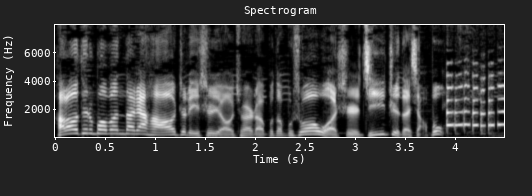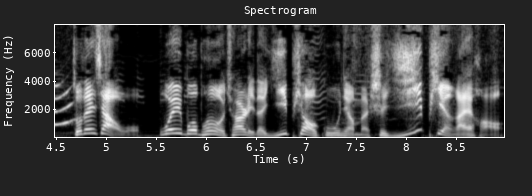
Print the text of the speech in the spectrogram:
Hello，听众朋友们，大家好，这里是有趣的。不得不说，我是机智的小布。昨天下午，微博朋友圈里的一票姑娘们是一片哀嚎。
